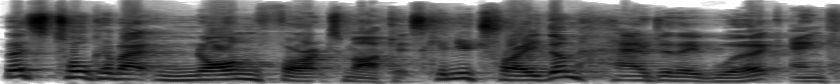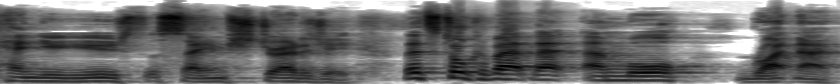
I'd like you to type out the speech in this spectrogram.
Let's talk about non-Forex markets. Can you trade them? How do they work? And can you use the same strategy? Let's talk about that and more right now.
